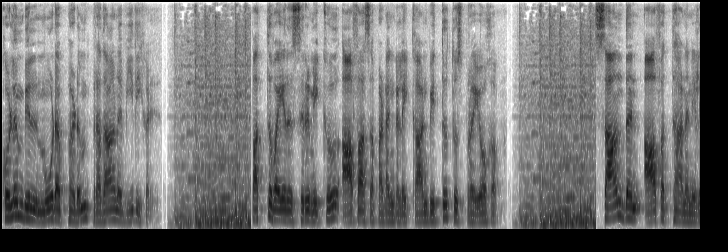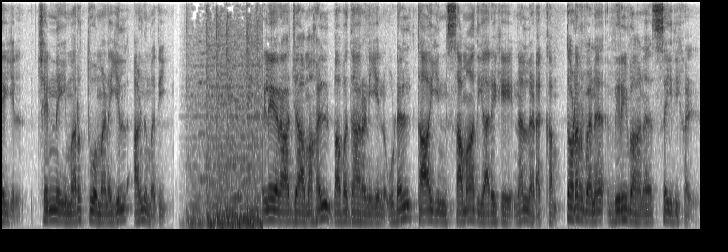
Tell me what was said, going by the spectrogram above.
கொழும்பில் மூடப்படும் பிரதான வீதிகள். பத்து வயது சிறுமிக்கு ஆபாச படங்களை காண்பித்து துஷ்பிரயோகம். சாந்தன் ஆபத்தான நிலையில் சென்னை மருத்துவமனையில் அனுமதி. இளையராஜா மகள் பவதாரணியின் உடல் தாயின் சமாதி அருகே நல்லடக்கம். தொடர்வன விரிவான செய்திகள்.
